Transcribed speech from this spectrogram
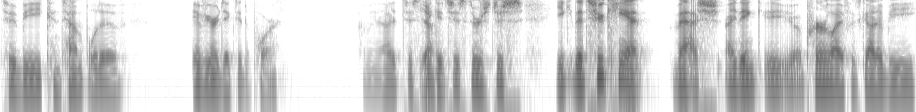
to be contemplative if you're addicted to porn i mean i just think Yeah. it's just there's just you, the two can't mesh i think your prayer life has got to be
